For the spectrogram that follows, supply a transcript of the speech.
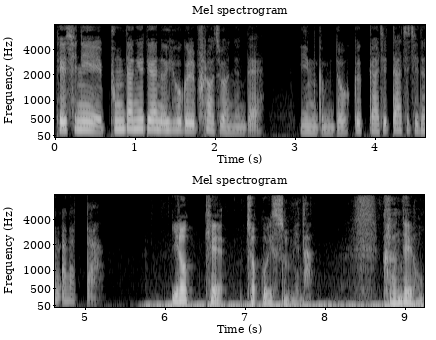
대신이 붕당에 대한 의혹을 풀어주었는데 임금도 끝까지 따지지는 않았다. 이렇게 적고 있습니다. 그런데요.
